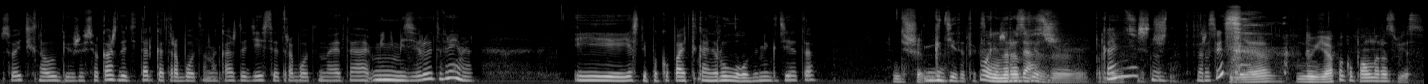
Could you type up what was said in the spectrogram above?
свои технологии уже все, каждая деталька отработана, каждое действие отработано, это минимизирует время. И если покупать ткань рулонами где-то, Дешевле. Где-то, так ну, скажем, они на развес да. же Конечно. Обычно. На развес? Я, ну, я покупал на развес.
